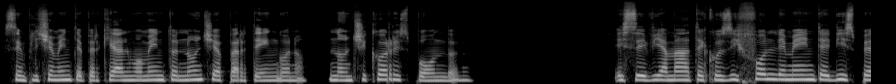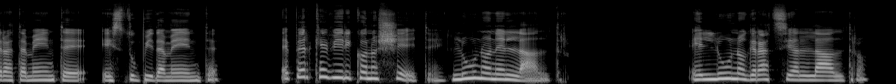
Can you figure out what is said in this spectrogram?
semplicemente perché al momento non ci appartengono, non ci corrispondono. E se vi amate così follemente, disperatamente e stupidamente, è perché vi riconoscete l'uno nell'altro. E l'uno grazie all'altro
